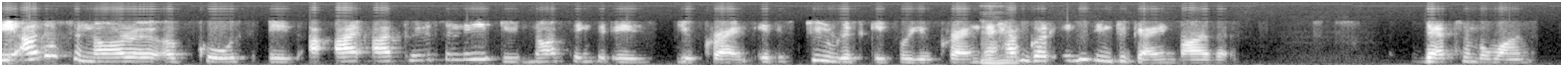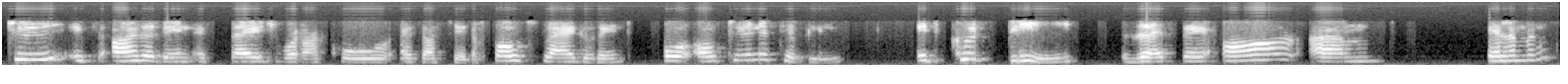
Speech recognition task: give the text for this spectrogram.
The other scenario, of course, is I, I personally do not think it is Ukraine. It is too risky for Ukraine. Mm-hmm. They haven't got anything to gain by this. That's number one. Two, it's either then a stage, what I call, as I said, a false flag event, or alternatively, it could be that there are um, elements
